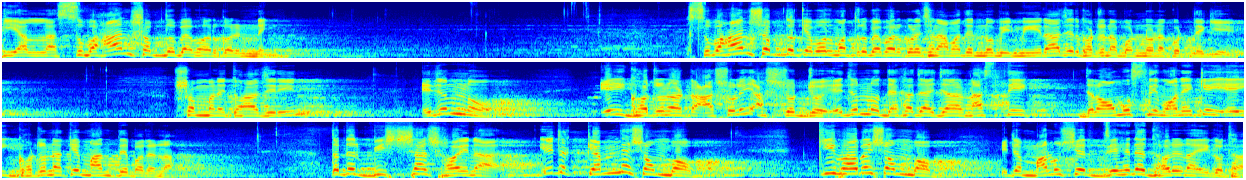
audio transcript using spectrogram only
গিয়ে আল্লাহ সুবাহান শব্দ ব্যবহার করেন নাই। সুবাহান শব্দ কেবলমাত্র ব্যবহার করেছেন আমাদের নবীর মিরাজের ঘটনা বর্ণনা করতে গিয়ে। সম্মানিত হাজিরিন, এজন্য এই ঘটনাটা আসলেই আশ্চর্য। এজন্য দেখা যায় যারা নাস্তিক, যারা অমুসলিম, অনেকেই এই ঘটনাকে মানতে পারে না। তাদের বিশ্বাস হয় না, এটা কেমনে সম্ভব? কীভাবে সম্ভব? এটা মানুষের জেহেনে ধরে না এই কথা।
